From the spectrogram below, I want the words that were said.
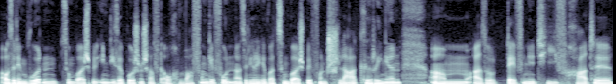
Außerdem wurden zum Beispiel in dieser Burschenschaft auch Waffen gefunden. Also die Rede war zum Beispiel von Schlagringen. Ähm, also definitiv harte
